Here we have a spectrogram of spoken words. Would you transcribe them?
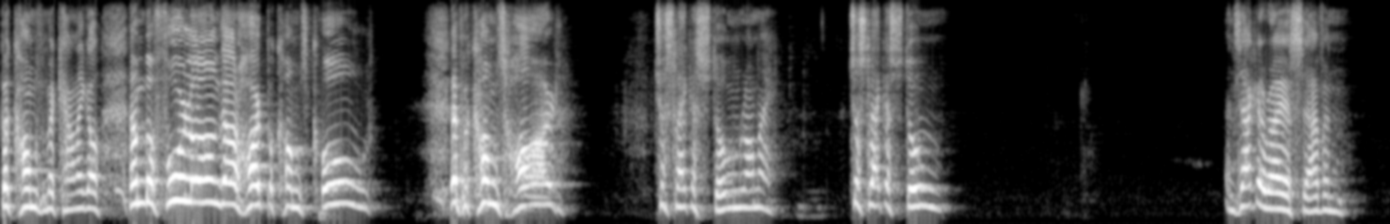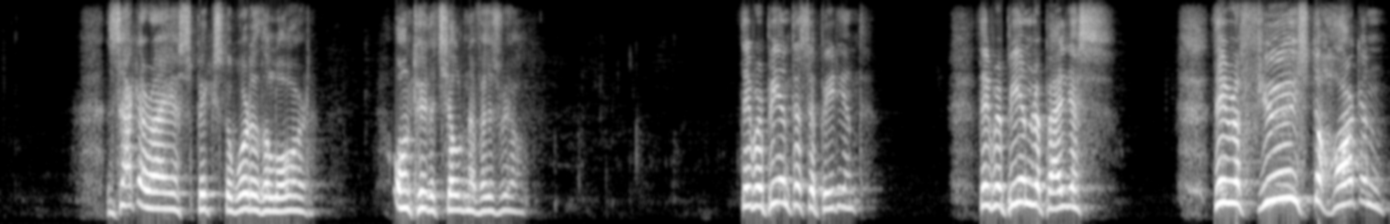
becomes mechanical. And before long, that heart becomes cold. It becomes hard. Just like a stone, Ronnie. Just like a stone. In Zechariah 7, Zechariah speaks the word of the Lord unto the children of Israel. They were being disobedient. They were being rebellious. They refused to hearken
